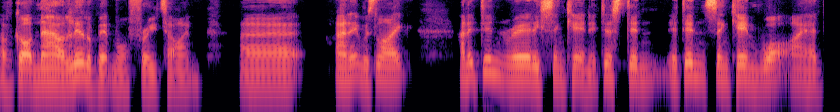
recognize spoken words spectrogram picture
i've got now a little bit more free time uh, and it was like and it didn't really sink in it just didn't it didn't sink in what i had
